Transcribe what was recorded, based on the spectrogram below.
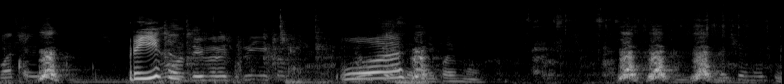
Батькович. Приїхав? Владимирович приехал. О, Я не пойму. Зачем вот тут?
